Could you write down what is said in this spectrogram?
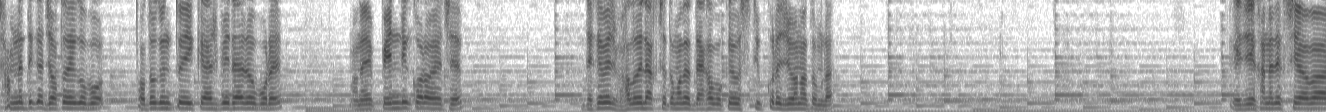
সামনের দিকে যত এগোবো, তত কিন্তু এই ক্যাশ বিডারের ওপরে মানে পেন্টিং করা হয়েছে। দেখে বেশ ভালোই লাগছে তোমাদের দেখাবো, কেউ স্কিপ করে যেও না তোমরা। এই যে এখানে দেখছি আবার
